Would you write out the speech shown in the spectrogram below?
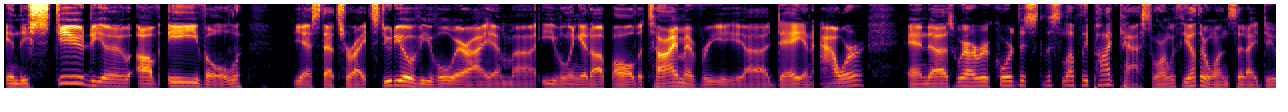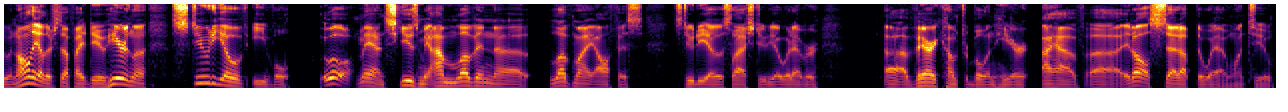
in the Studio of Evil. Yes, that's right. Studio of Evil, where I am uh, eviling it up all the time, every uh, day, an hour. And uh, it's where I record this this lovely podcast, along with the other ones that I do, and all the other stuff I do here in the Studio of Evil. Oh man, excuse me. I'm loving uh, love my office studio slash studio, whatever. Uh, very comfortable in here. I have uh, it all set up the way I want to.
